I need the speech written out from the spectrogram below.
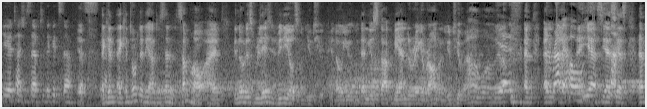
you attach yourself to the good stuff. Yes, It's- I can I can totally understand it. Somehow I you know these related videos on YouTube. You know you then you start meandering around on YouTube. Oh, well, Yes, and the and rabbit and- hole. uh, yes, yes, yes. and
